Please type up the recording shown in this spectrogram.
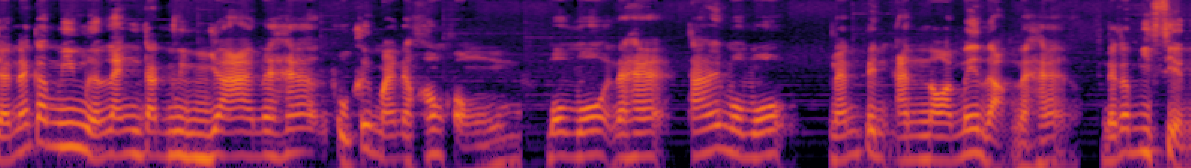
จากนั้นก็มีเหมือนแรงดันวิญญาณนะฮะถูกขึ้นมาในห้องของโมโมนะฮะทำให้โมโมนั้นเป็นอันนอนไม่หลับนะฮะ แล้วก็มีเสียง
